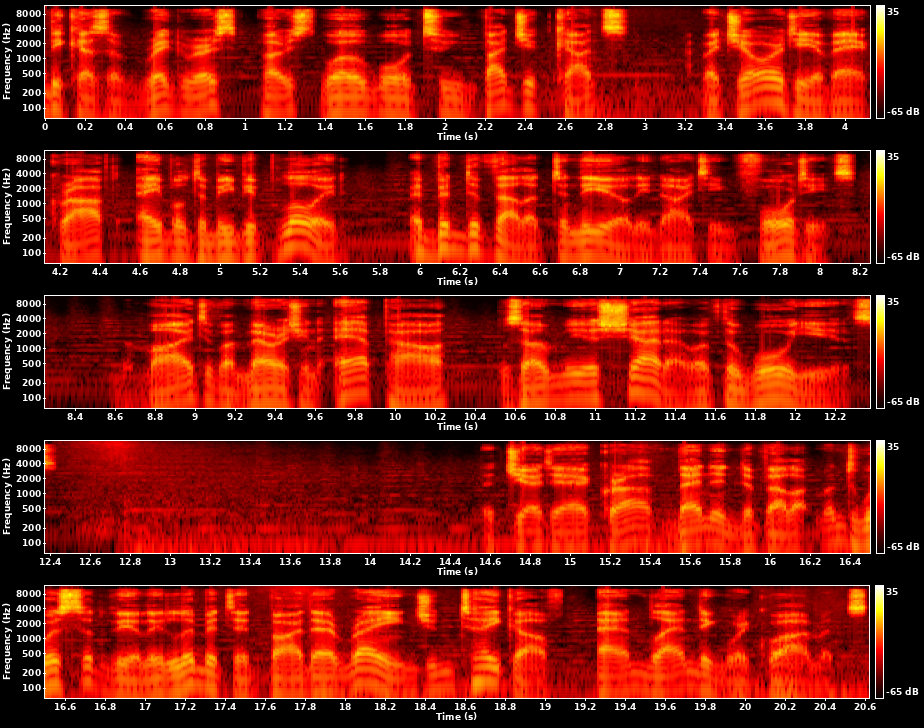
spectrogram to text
Because of rigorous post-World War II budget cuts, a majority of aircraft able to be deployed had been developed in the early 1940s. The might of American air power was only a shadow of the war years. The jet aircraft then in development were severely limited by their range and takeoff and landing requirements,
